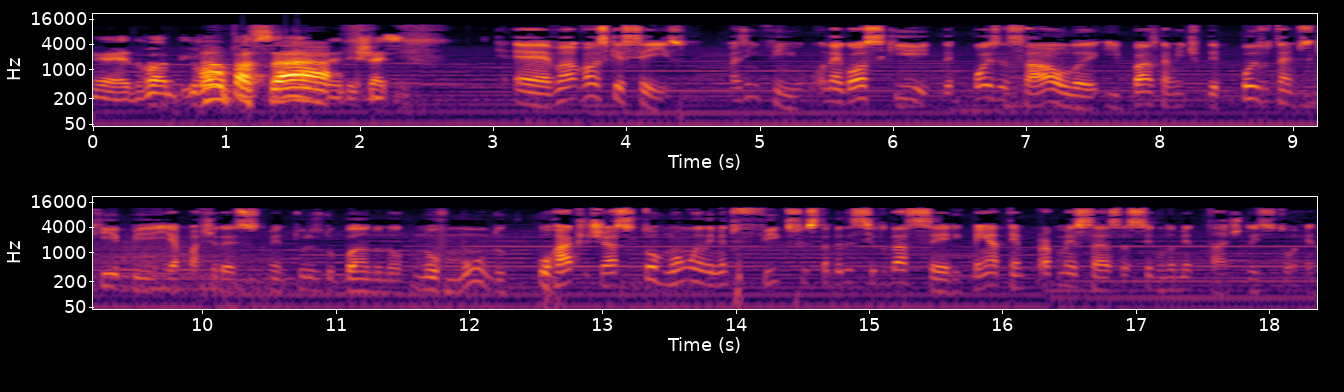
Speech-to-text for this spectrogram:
é, vamos, Vamos passar. né, deixar esse É, va- vamos esquecer isso. Mas enfim, o negócio é que depois dessa aula e basicamente depois do time skip e a partir das aventuras do bando no Novo Mundo, o hack já se tornou um elemento fixo estabelecido da série, bem a tempo para começar essa segunda metade da história.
